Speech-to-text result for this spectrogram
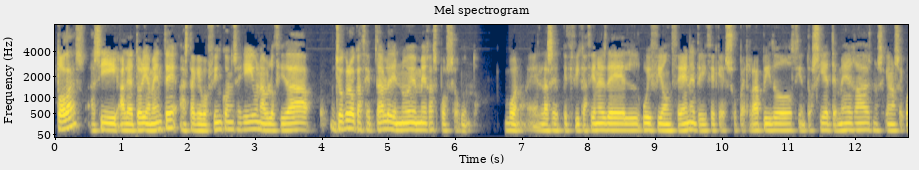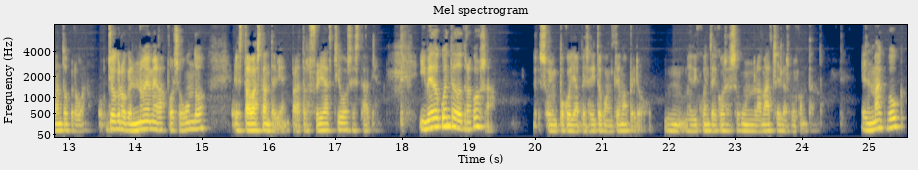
todas, así aleatoriamente, hasta que por fin conseguí una velocidad, yo creo que aceptable, de 9 megas por segundo. Bueno, en las especificaciones del Wi-Fi 11N te dice que es súper rápido, 107 megas, no sé qué, no sé cuánto, pero bueno, yo creo que 9 megas por segundo está bastante bien. Para transferir archivos está bien. Y me dado cuenta de otra cosa. Soy un poco ya pesadito con el tema, pero me doy cuenta de cosas según la marcha y las voy contando. El MacBook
